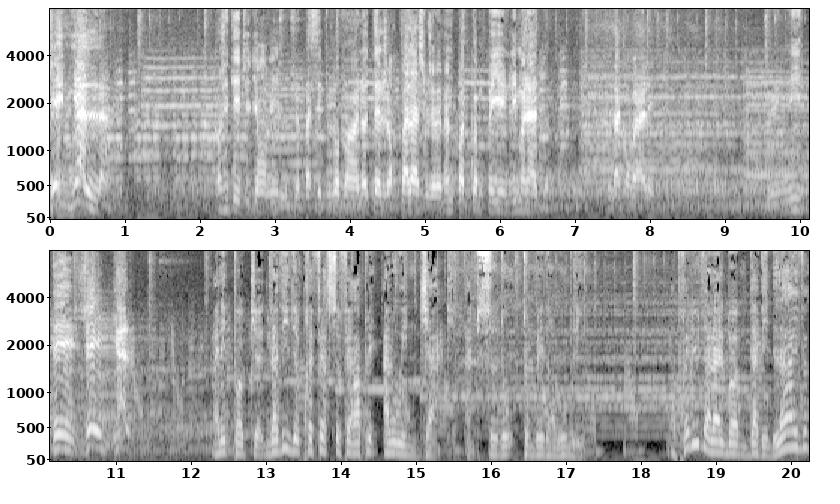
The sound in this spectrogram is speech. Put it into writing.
géniale Quand j'étais étudiant en ville, je passais toujours devant un hôtel genre palace où j'avais même pas de quoi me payer une limonade. C'est là qu'on va aller. Une idée géniale À l'époque, David préfère se faire appeler Halloween Jack, un pseudo tombé dans l'oubli. En prélude à l'album David Live,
